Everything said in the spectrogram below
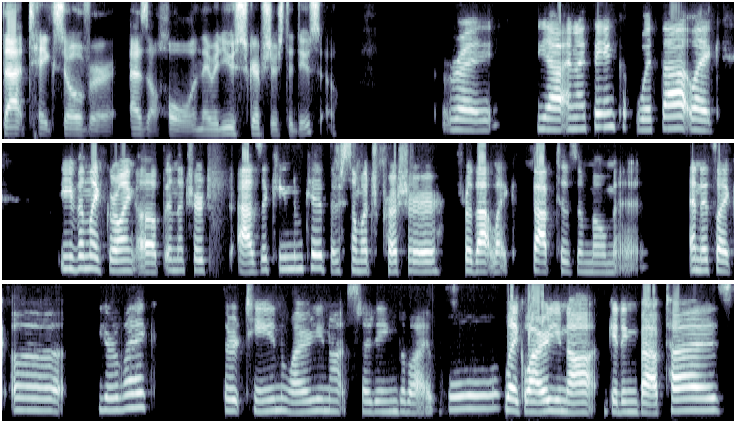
that takes over as a whole, and they would use scriptures to do so. Right. Yeah. And I think with that, like, even like growing up in the church as a kingdom kid, there's so much pressure for that like baptism moment. And it's like, uh, you're like 13. Why are you not studying the Bible? Like, why are you not getting baptized?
